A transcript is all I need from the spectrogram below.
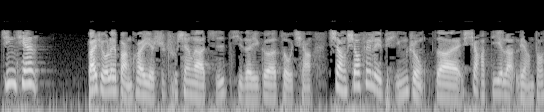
今天白酒类板块也是出现了集体的一个走强，像消费类品种在下跌了两到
